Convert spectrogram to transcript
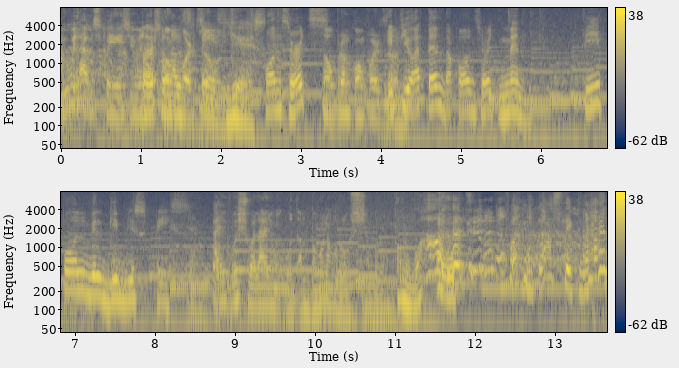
You will have space, you will Personal have comfort space. zone. Yes. Concerts, Sobrang comfort zone. if you attend a concert, man, people will give you space. I wish wala yung oud. Ang bango ng rose niya, bro. Oh, wow! Fucking plastic, man!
